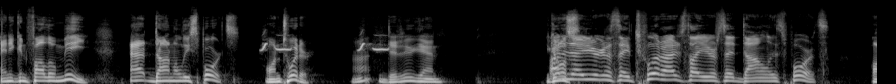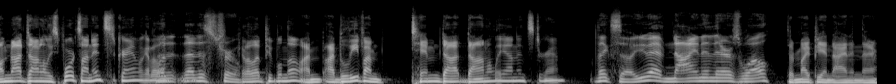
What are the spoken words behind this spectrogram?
And you can follow me at Donnelly Sports on Twitter. All right, did it again. You I didn't know you were going to say Twitter. I just thought you were saying Donnelly Sports. I'm not Donnelly Sports on Instagram. I gotta That, let, that is true. gotta let people know. I'm, I believe I'm Tim.Donnelly on Instagram. I think so. You have nine in there as well. There might be a nine in there.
